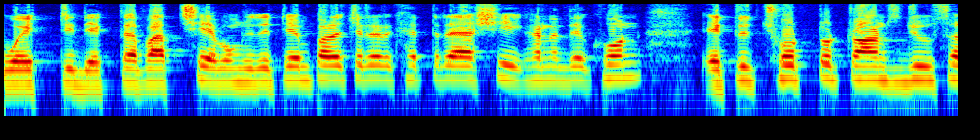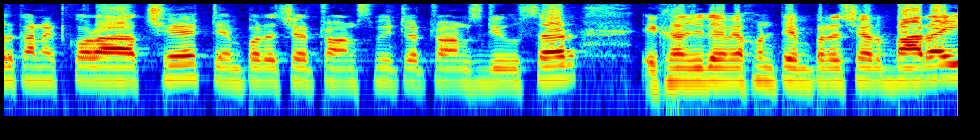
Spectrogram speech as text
ওয়েটটি দেখতে পাচ্ছি এবং যদি টেম্পারেচারের ক্ষেত্রে আসি, এখানে দেখুন একটি ছোট্ট ট্রান্সডিউসার কানেক্ট করা আছে টেম্পারেচার ট্রান্সমিটার ট্রান্সডিউসার এখানে যদি আমি এখন টেম্পারেচার বাড়াই,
